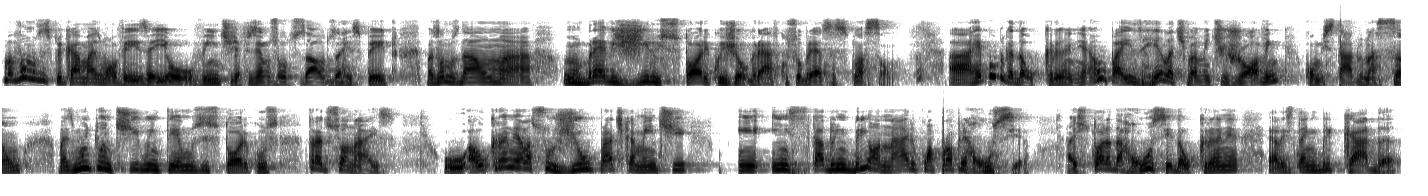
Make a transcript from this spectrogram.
Mas vamos explicar mais uma vez aí ouvinte, já fizemos outros áudios a respeito, mas vamos dar uma, um breve giro histórico e geográfico sobre essa situação. A República da Ucrânia é um país relativamente jovem, como Estado-nação, mas muito antigo em termos históricos tradicionais. O, a Ucrânia ela surgiu praticamente em, em estado embrionário com a própria Rússia. A história da Rússia e da Ucrânia ela está imbricada.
